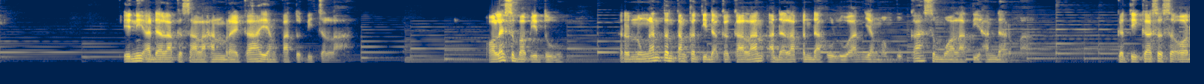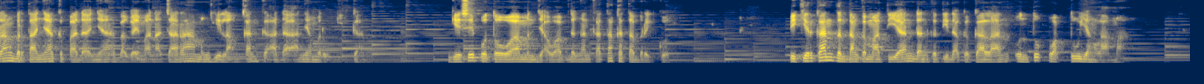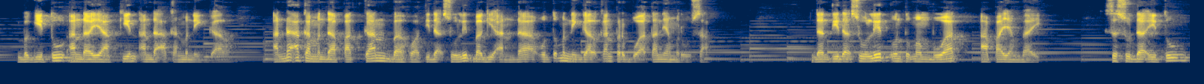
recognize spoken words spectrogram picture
Ini adalah kesalahan mereka yang patut dicela. Oleh sebab itu, renungan tentang ketidakkekalan adalah pendahuluan yang membuka semua latihan Dharma. Ketika seseorang bertanya kepadanya bagaimana cara menghilangkan keadaan yang merugikan, Gese Potowa menjawab dengan kata-kata berikut. Pikirkan tentang kematian dan ketidakkekalan untuk waktu yang lama. Begitu Anda yakin Anda akan meninggal, Anda akan mendapatkan bahwa tidak sulit bagi Anda untuk meninggalkan perbuatan yang merusak, dan tidak sulit untuk membuat apa yang baik. Sesudah itu,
